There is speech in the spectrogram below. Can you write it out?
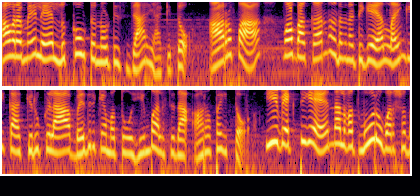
ಅವರ ಮೇಲೆ ಲುಕ್ಔಟ್ ನೋಟಿಸ್ ಜಾರಿಯಾಗಿತ್ತು. ಆರೋಪ, ಒಬ್ಬ ಕನ್ನಡ ನಟಿಗೆ ಲೈಂಗಿಕ ಕಿರುಕುಳ ಬೆದರಿಕೆ ಮತ್ತು ಹಿಂಬಾಲಿಸಿದ ಆರೋಪ ಇತ್ತು. ಈ ವ್ಯಕ್ತಿಗೆ ನಲವತ್ಮೂರು ವರ್ಷದ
